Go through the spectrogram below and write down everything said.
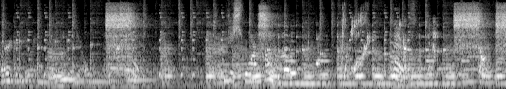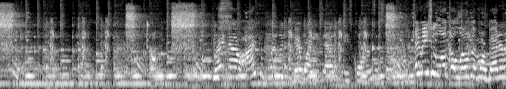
swearing doing a video. You just swore. I'm telling you. Anyways. Why he's adding these corners and stuff. It makes it look a little bit more better,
